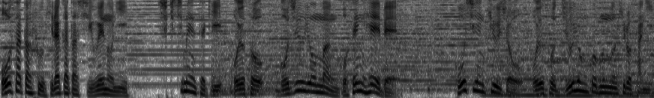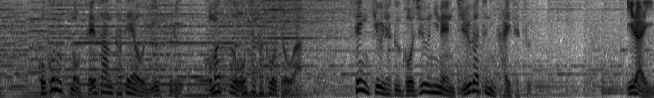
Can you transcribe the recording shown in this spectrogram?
大阪府枚方市上野に敷地面積およそ54万5000平米。甲子園球場およそ14個分の広さに9つの生産建屋を有する小松大阪工場は1952年10月に開設。以来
